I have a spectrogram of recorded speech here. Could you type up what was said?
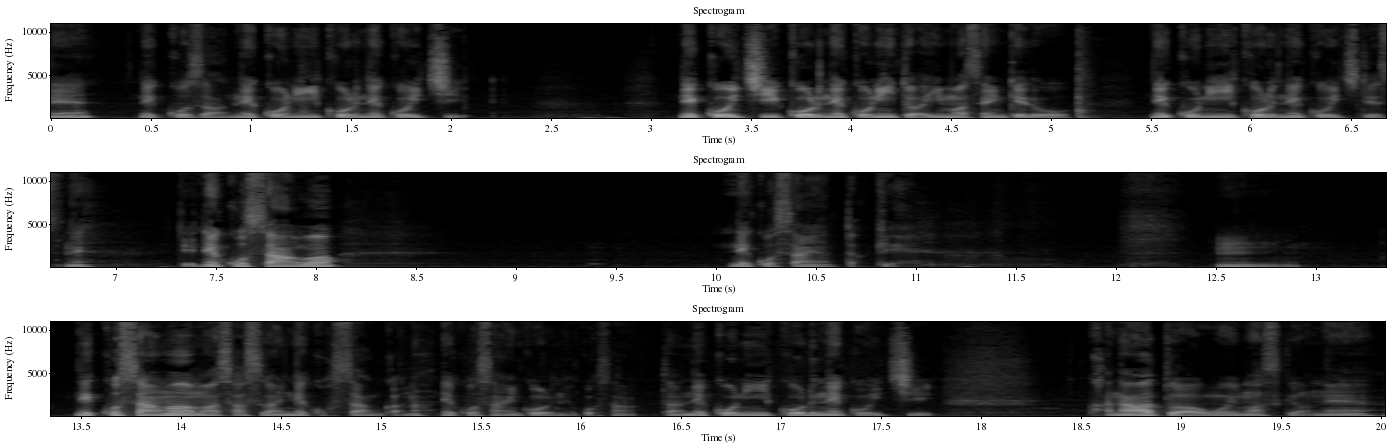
ね？猫山猫2イコール猫1猫1イコール猫2とは言いませんけど猫2イコール猫1ですね。で猫さんは猫さんやったっけ？うん。猫さんはまあさすがに猫さんかな。猫さんイコール猫さん。ただ猫にイコール猫1かなとは思いますけどね。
